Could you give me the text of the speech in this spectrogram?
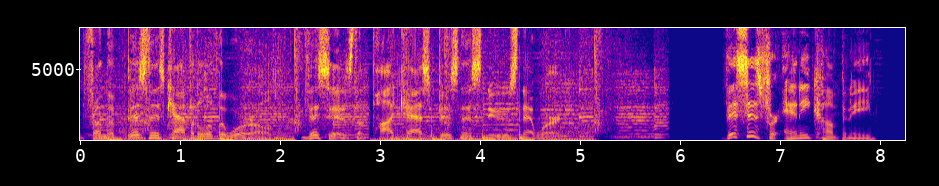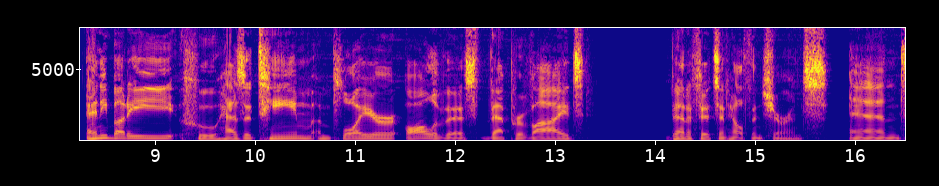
from the business capital of the world, this is the Podcast Business News Network. This is for any company, anybody who has a team, employer, all of this that provides benefits and health insurance. And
